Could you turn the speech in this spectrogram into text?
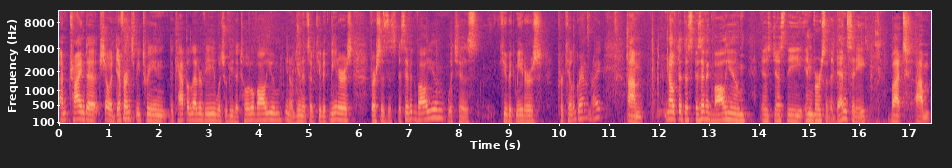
I'm trying to show a difference between the capital letter V, which would be the total volume, you know, units of cubic meters, versus the specific volume, which is cubic meters per kilogram, right? Um, note that the specific volume is just the inverse of the density, but um,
